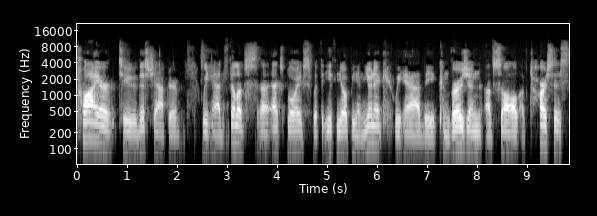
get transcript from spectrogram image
prior to this chapter, we had Philip's uh, exploits with the Ethiopian eunuch. We had the conversion of Saul of Tarsus.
